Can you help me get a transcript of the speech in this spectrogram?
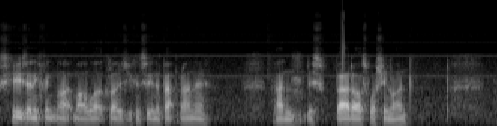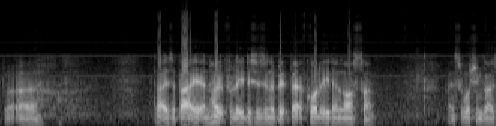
excuse anything like my work clothes you can see in the background there. And this badass washing line. But uh, that is about it and hopefully this is in a bit better quality than last time. Thanks for watching guys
